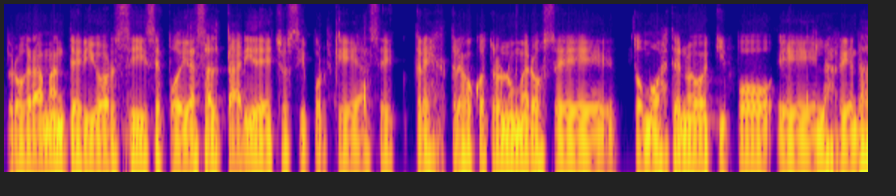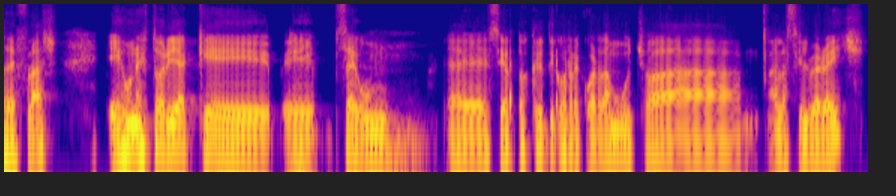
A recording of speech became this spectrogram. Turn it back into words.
programa anterior si se podía saltar y de hecho sí porque hace tres, tres o cuatro números tomó este nuevo equipo las riendas de Flash. Es una historia que, según eh, ciertos críticos recuerdan mucho a, la Silver Age.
